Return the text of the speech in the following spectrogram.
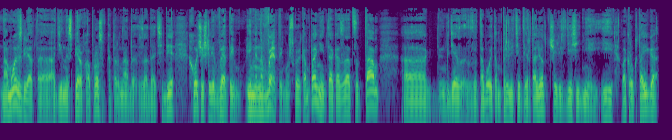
на мой взгляд, э, один из первых вопросов, который надо задать себе. Хочешь ли в этой, именно в этой мужской компании ты оказаться там, э, где за тобой там прилетит вертолет через 10 дней, и вокруг тайга.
